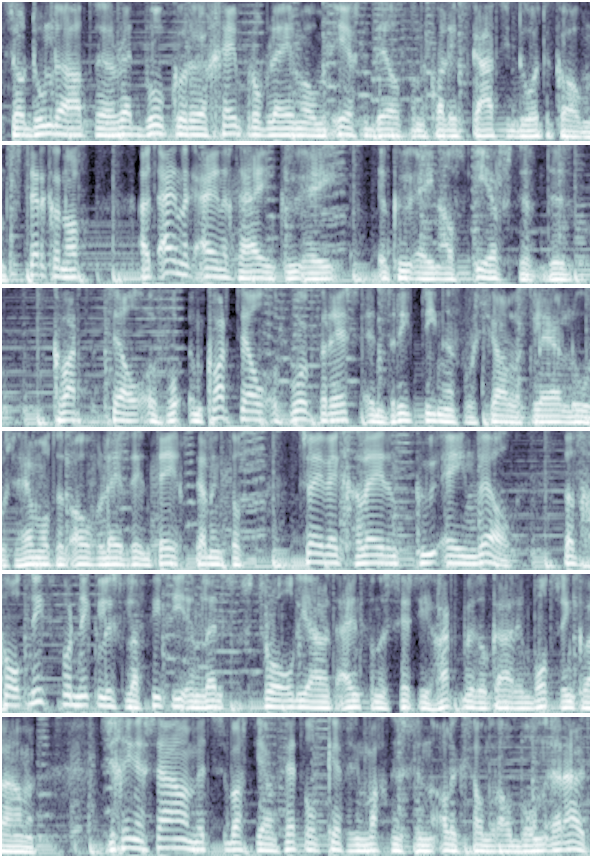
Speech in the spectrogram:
Zodoende had de Red Bull-coureur geen problemen... om het eerste deel van de kwalificatie door te komen. Sterker nog, uiteindelijk eindigde hij in Q1, Q1 als eerste... De kwartel, een kwartel voor Perez en drie tienen voor Charles Leclerc. Lewis Hamilton overleefde in tegenstelling tot twee weken geleden Q1 wel. Dat gold niet voor Nicolas Latifi en Lance Stroll... die aan het eind van de sessie hard met elkaar in botsing kwamen. Ze gingen samen met Sebastian Vettel, Kevin Magnussen en Alexander Albon eruit.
